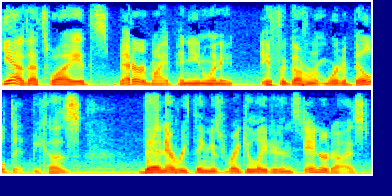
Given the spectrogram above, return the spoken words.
yeah, that's why it's better, in my opinion, when it, if a government were to build it, because then everything is regulated and standardized.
